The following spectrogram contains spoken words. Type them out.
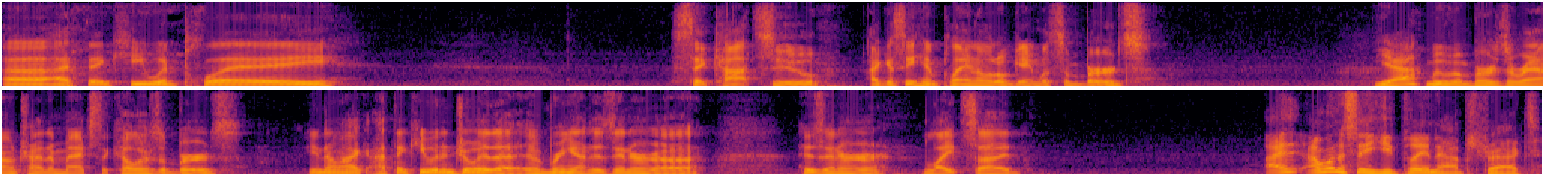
Uh, I think he would play Sekatsu. I can see him playing a little game with some birds, Yeah, moving birds around, trying to match the colors of birds. You know, I, I think he would enjoy that. It would bring out his inner, uh, his inner light side. I I want to say he'd play an abstract,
